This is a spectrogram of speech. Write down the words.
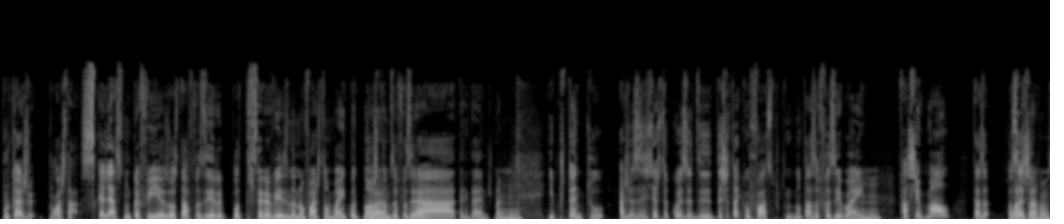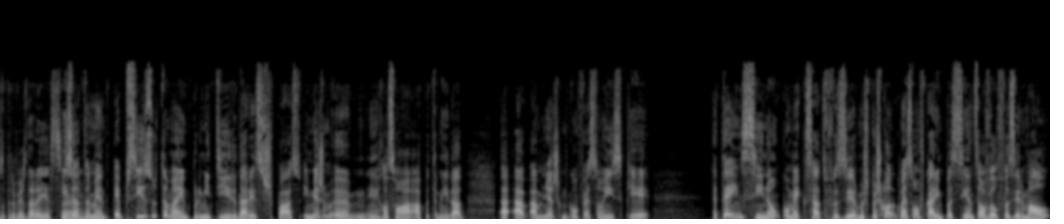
Porque às vezes, lá está, se calhar se nunca fez ou está a fazer pela terceira vez, ainda não faz tão bem quanto nós Claro, estamos a fazer claro. há 30 anos, não é? Uhum. E portanto, às vezes existe esta coisa de deixa estar que eu faço, porque não estás a fazer bem. Uhum. Fazes sempre mal, Estás a- Ou Lá seja, está, vamos outra vez dar a essa. Exatamente. É preciso também permitir dar esse espaço. E mesmo eh, em relação à, à paternidade, há, há- mulheres que me confessam isso, que é até ensinam como é que se há de fazer, mas depois co- começam a ficar impacientes ao vê-lo fazer mal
